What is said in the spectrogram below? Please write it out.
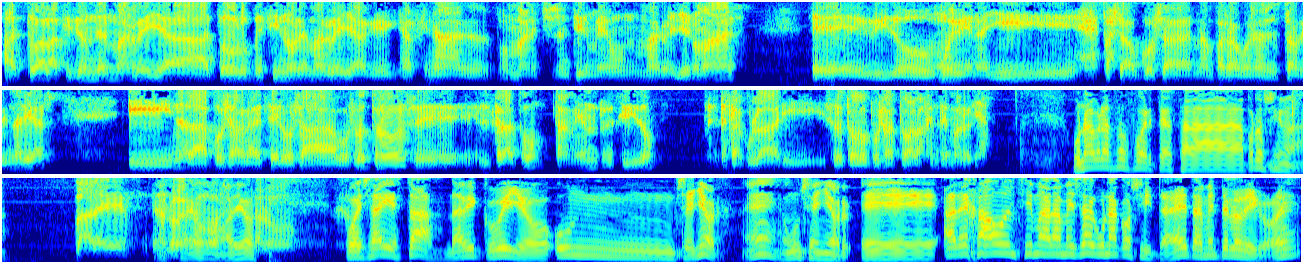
a toda la afición del Marbella, a todos los vecinos de Marbella que, que al final pues me han hecho sentirme un marbellero más. He vivido muy bien allí, he pasado cosas, me han pasado cosas extraordinarias. Y nada, pues agradeceros a vosotros eh, el trato también recibido, espectacular y sobre todo pues a toda la gente de Marbella. Un abrazo fuerte, hasta la próxima. Vale, ya nos Hasta luego, vemos. adiós. Hasta luego. Pues ahí está, David Cubillo, un señor, ¿eh? Un señor. Eh, ha dejado encima de la mesa alguna cosita, ¿eh? También te lo digo, ¿eh?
